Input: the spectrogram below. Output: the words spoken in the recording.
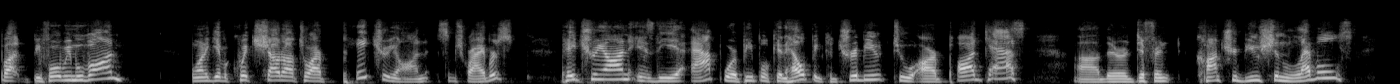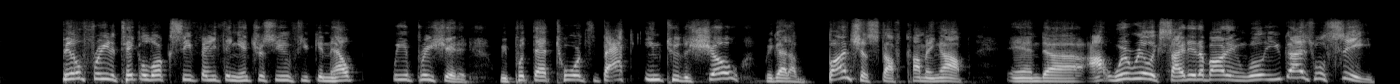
But before we move on, I want to give a quick shout out to our Patreon subscribers. Patreon is the app where people can help and contribute to our podcast. Uh, there are different contribution levels. Feel free to take a look, see if anything interests you. If you can help, we appreciate it. We put that towards back into the show. We got a bunch of stuff coming up, and uh, I- we're real excited about it. And we'll, you guys will see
